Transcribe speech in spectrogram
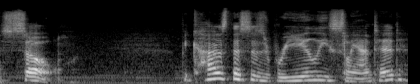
So, because this is really slanted,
